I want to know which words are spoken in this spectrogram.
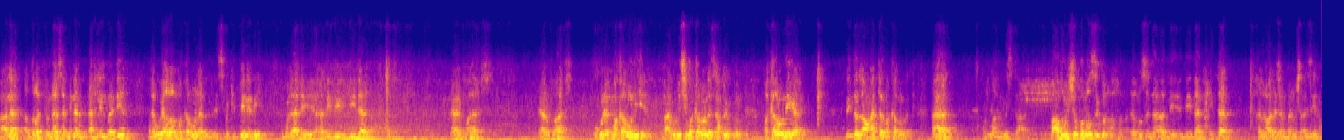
معنا أدركت ناسا من أهل البادية لو يرى المكرونة الاسبكتين دي يقول هذه هذه دي ما يعرفهاش ما يعرفهاش يقول لك مكرونية ما أقول ليش مكرونة زي حبيبكم مكرونية بيدلعوا حتى المكرونة ها والله المستعان بعضهم يشوف الرز يقول الرز ده دي ده الحيتان خلوها على جنب أنا مش عايزينها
